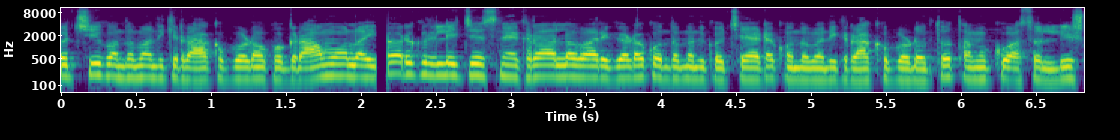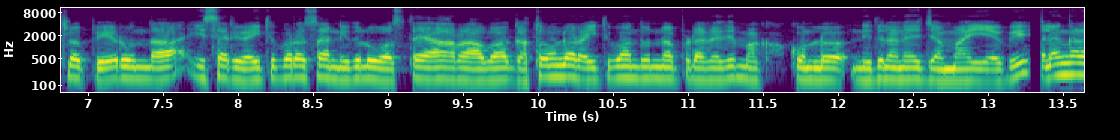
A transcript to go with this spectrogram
వచ్చి కొంతమందికి రాకపోవడం ఒక గ్రామంలో వరకు రిలీజ్ చేసిన ఎకరాల వారికి కూడా కొంతమందికి వచ్చాయట కొంతమందికి రాకపోవడంతో తమకు అసలు లిస్ట్లో పేరు ఉందా ఈసారి రైతు భరోసా నిధులు వస్తాయా రావా? గతంలో రైతు బంధు ఉన్నప్పుడు అనేది మాకు అకౌంట్లో నిధులు అనేది జమ అయ్యేవి. తెలంగాణ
